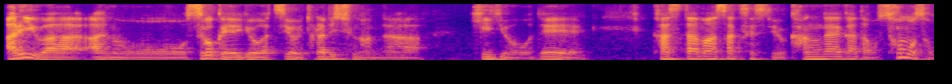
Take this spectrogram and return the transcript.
あるいはあのすごく営業が強いトラディショナルな企業で、カスタマーサクセスという考え方をそもそ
